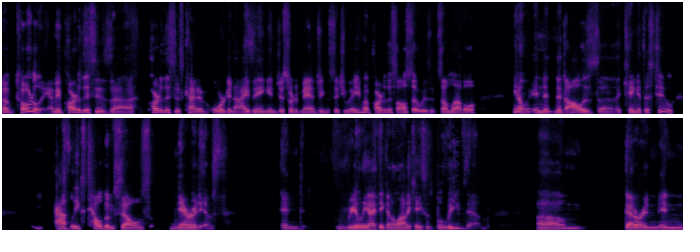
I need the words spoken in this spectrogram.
Oh, totally. I mean, part of this is uh, part of this is kind of organizing and just sort of managing the situation, but part of this also is at some level, you know, and Nadal is uh, a king at this too. Athletes tell themselves narratives, and really, I think in a lot of cases, believe them um, that are in in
